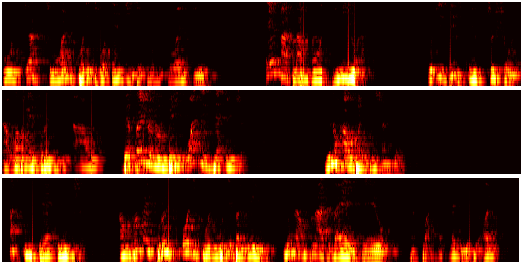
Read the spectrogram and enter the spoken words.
for just one political entity to influence you. Ekatambodziwa kuti this institution akupanga influence ndi awo. The question will be, what is their interest? You know how politicians work. What is their interest? Akupanga influence audible kuti pange izi mwina afuna atibaya ifeyo. That's what let, let me be honest.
